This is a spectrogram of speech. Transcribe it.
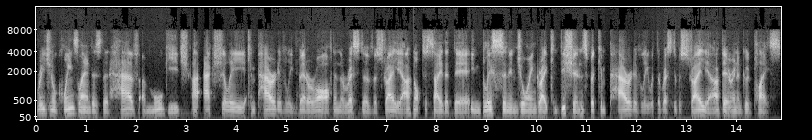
regional Queenslanders that have a mortgage are actually comparatively better off than the rest of Australia. Not to say that they're in bliss and enjoying great conditions, but comparatively with the rest of Australia, they're in a good place.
